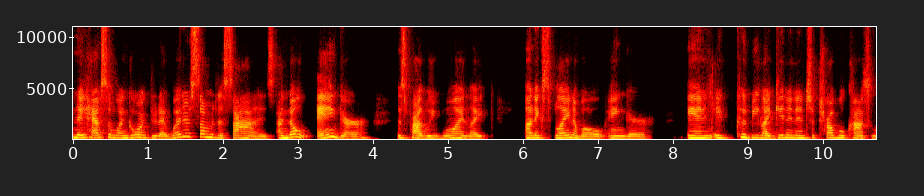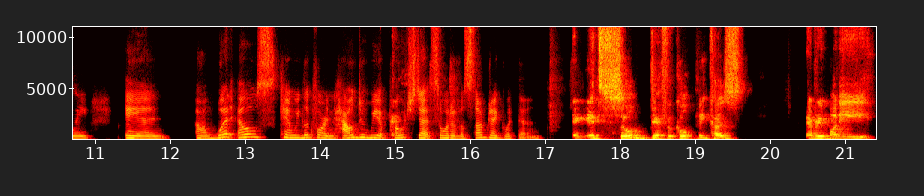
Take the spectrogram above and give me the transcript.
may have someone going through that? What are some of the signs? I know anger is probably one like unexplainable anger and it could be like getting into trouble constantly. And um, what else can we look for and how do we approach that sort of a subject with them it's so difficult because everybody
